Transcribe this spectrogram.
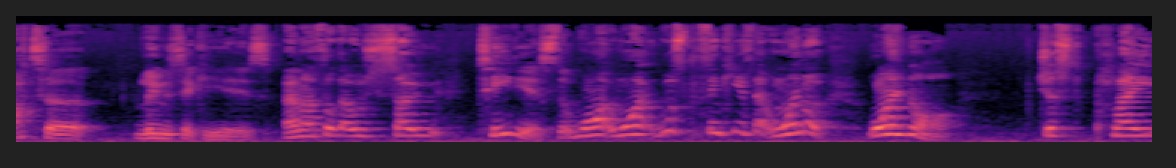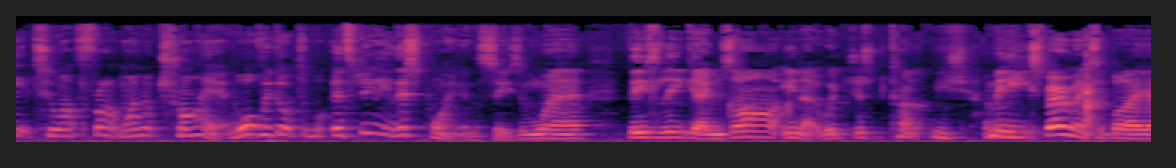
utter lunatic he is. And I thought that was so tedious. That why why what's the thinking of that? Why not? Why not? Just play two up front. Why not try it? What have we got to, especially at this point in the season where these league games are, you know, we're just kind of. I mean, he experimented by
